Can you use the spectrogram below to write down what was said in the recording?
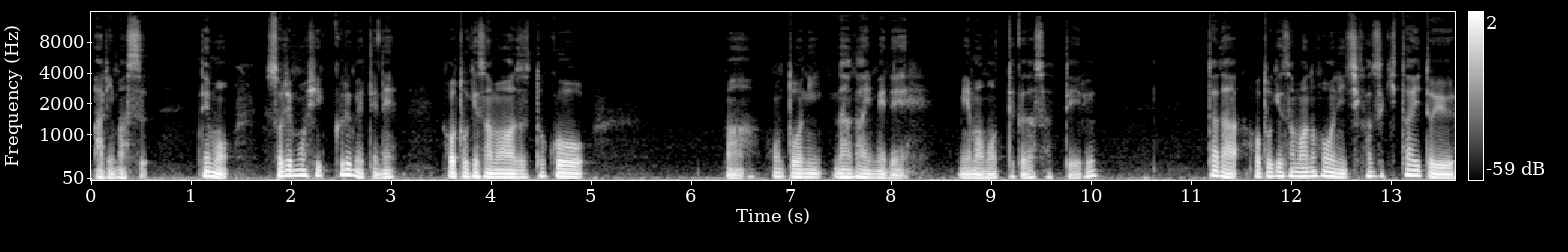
あります。でもそれもひっくるめてね仏様はずっとこうまあ本当に長い目で見守ってくださっている。ただ仏様の方に近づきたいという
